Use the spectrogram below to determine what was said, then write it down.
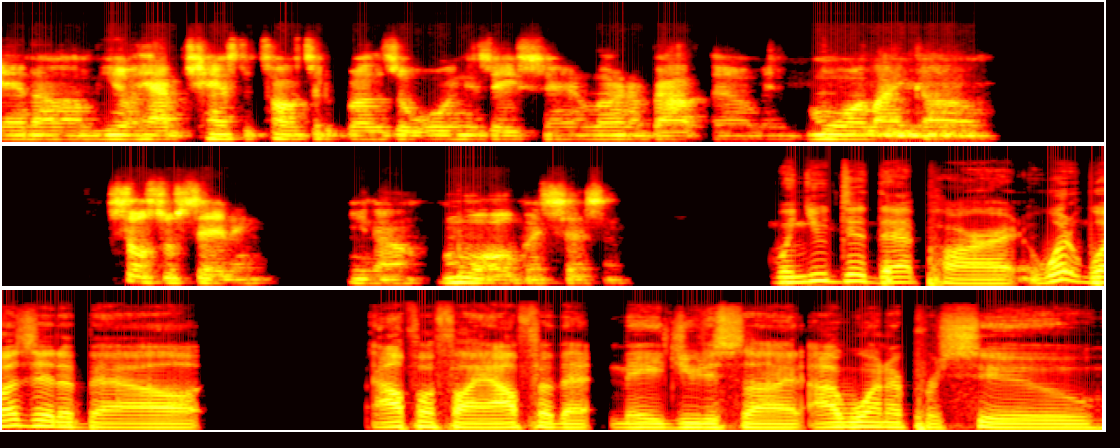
and um, you know have a chance to talk to the brothers of organization and learn about them and more like mm-hmm. um, social setting you know more open session. When you did that part what was it about alpha phi alpha that made you decide i want to pursue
